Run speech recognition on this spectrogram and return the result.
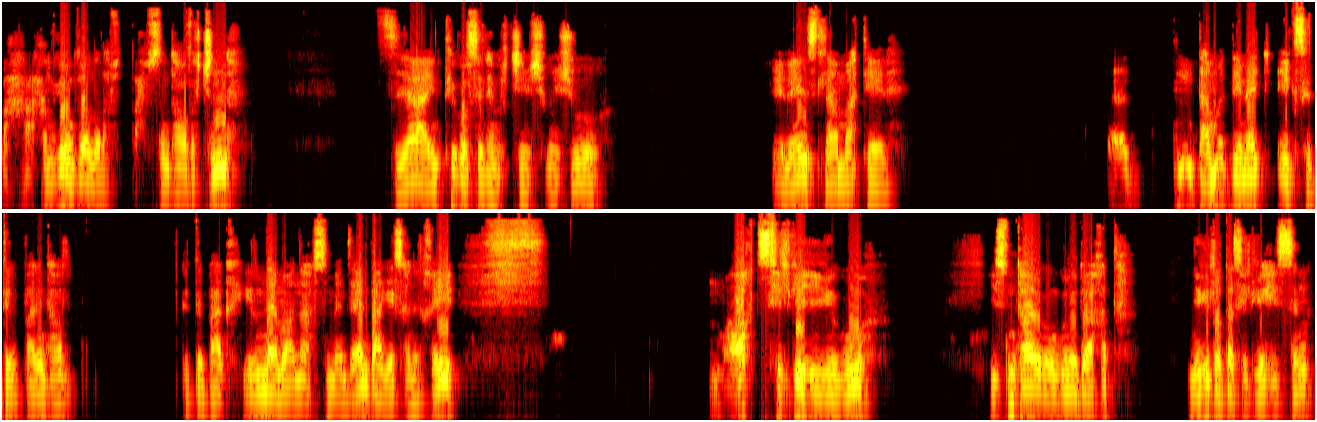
хамгийн өндөр оноор авсан тоглогч нь За энтгэг улсын тамирчин юм шиг байна шүү. Эвенс Ламатер Damage X гэдэг багийн тоглолт гэдэг баг 98 оноо авсан байна. За энэ багийг сонирхъя. Огт сэлгээ хийгээгүй 9 тойрог өнгөрөөд байхад нэг л удаа сэлгээ хийсэн.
